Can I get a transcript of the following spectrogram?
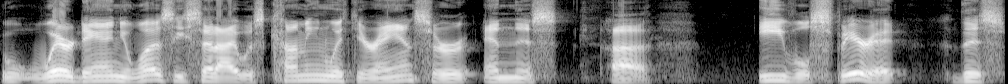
where Daniel was, he said, I was coming with your answer, and this uh, evil spirit, this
